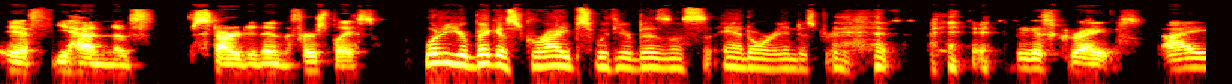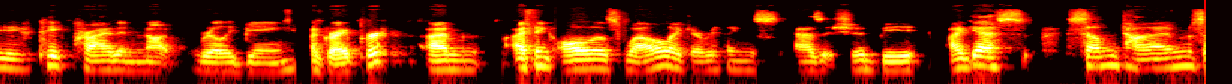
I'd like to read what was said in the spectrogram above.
if you hadn't have started in the first place. What are your biggest gripes with your business and or industry? Biggest gripes. I take pride in not really being a griper. I'm i think all is well like everything's as it should be. I guess sometimes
